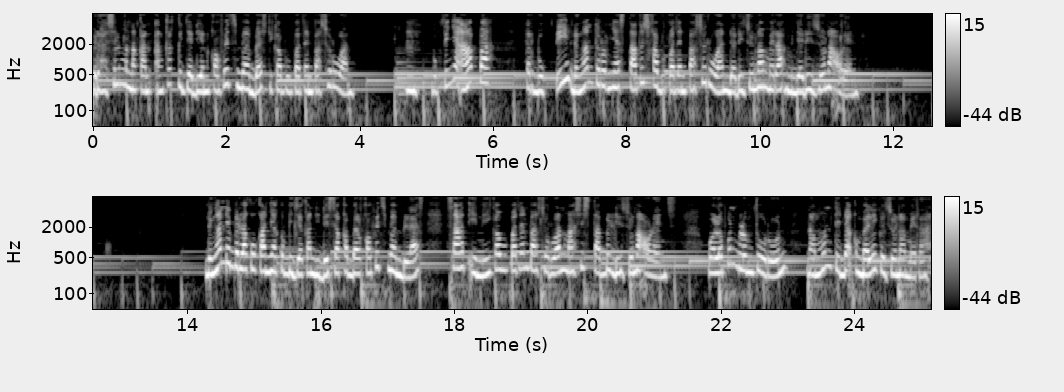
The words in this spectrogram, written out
berhasil menekan angka kejadian COVID-19 di Kabupaten Pasuruan. Hmm, buktinya apa? Terbukti dengan turunnya status Kabupaten Pasuruan dari zona merah menjadi zona orange. Dengan diberlakukannya kebijakan di desa kebal COVID-19, saat ini Kabupaten Pasuruan masih stabil di zona orange. Walaupun belum turun, namun tidak kembali ke zona merah.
